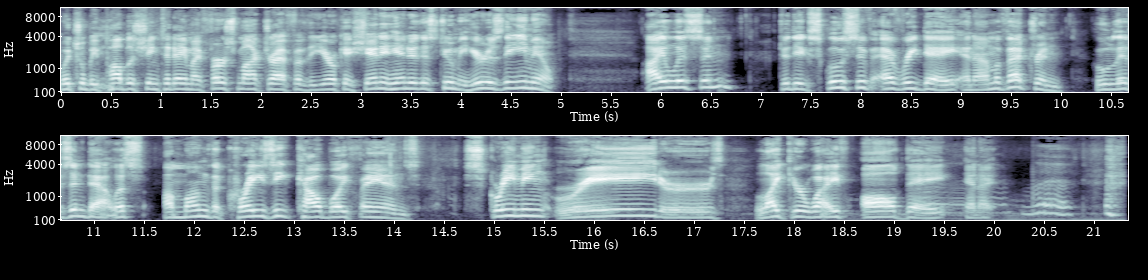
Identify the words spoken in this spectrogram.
which will be publishing today my first mock draft of the year. Okay, Shannon handed this to me. Here is the email. I listen to the exclusive every day and I'm a veteran who lives in Dallas among the crazy cowboy fans screaming Raiders like your wife all day. And I.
